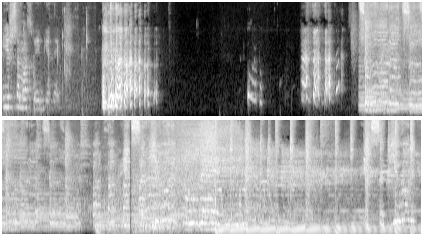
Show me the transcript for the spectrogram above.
Ешь сама свои блины. You wrote it.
